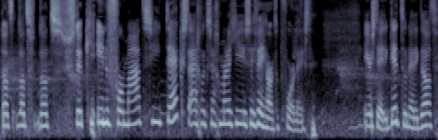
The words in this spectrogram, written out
Dat, dat, dat stukje informatietekst, eigenlijk zeg maar dat je je cv hardop voorleest. Eerst deed ik dit, toen deed ik dat.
